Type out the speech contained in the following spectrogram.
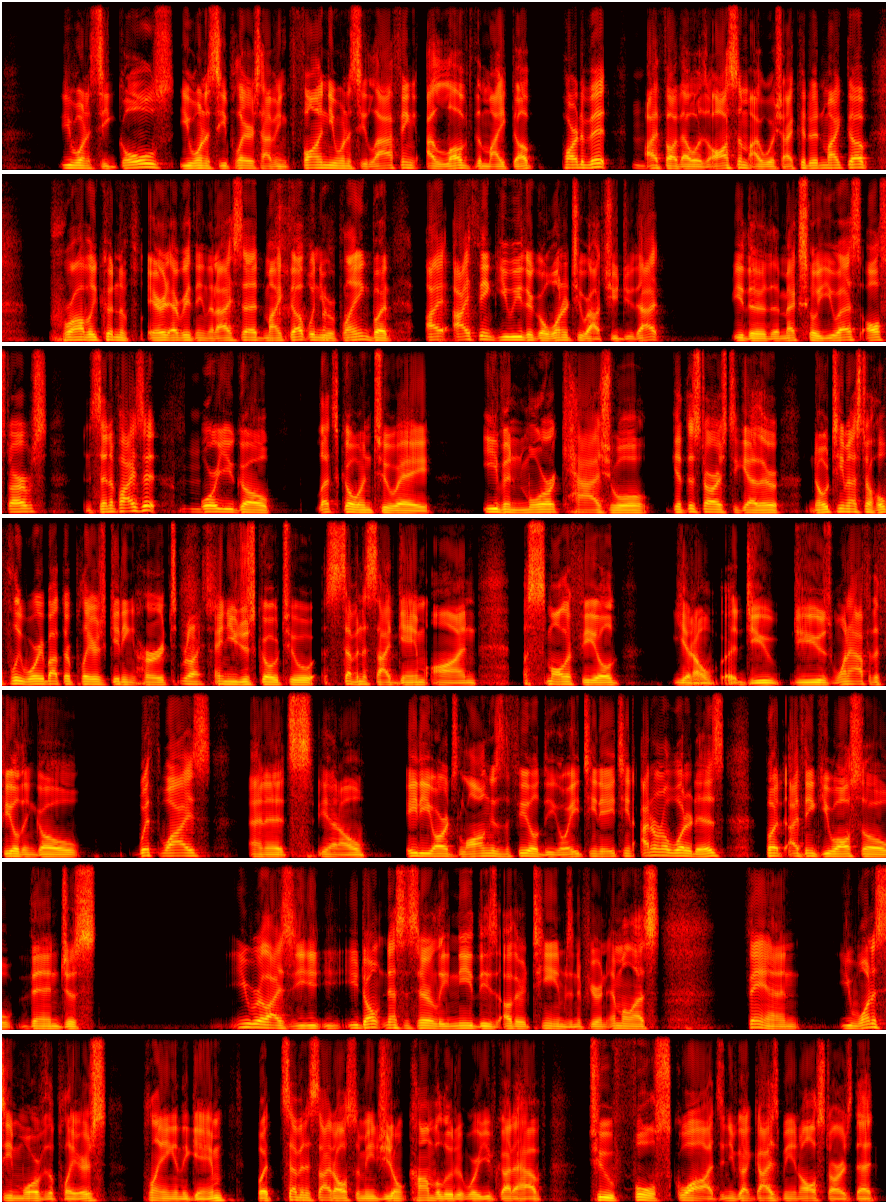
You want to see goals, you want to see players having fun, you want to see laughing. I loved the mic'd up part of it. Hmm. I thought that was awesome. I wish I could have been mic'd up. Probably couldn't have aired everything that I said mic'd up when you were playing, but I, I think you either go one or two routes. You do that, either the Mexico US All Stars incentivize it, Mm. or you go, let's go into a even more casual, get the stars together. No team has to hopefully worry about their players getting hurt. Right. And you just go to a seven aside game on a smaller field. You know, do you do you use one half of the field and go width wise and it's, you know, 80 yards long is the field? Do you go 18 to 18? I don't know what it is, but I think you also then just you realize you- you don't necessarily need these other teams and if you're an MLS fan, you want to see more of the players playing in the game, but seven aside also means you don't convolute it where you've got to have two full squads and you've got guys being all-stars that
